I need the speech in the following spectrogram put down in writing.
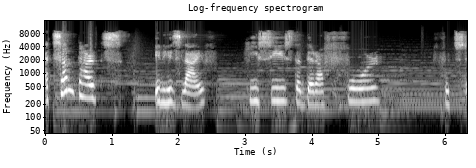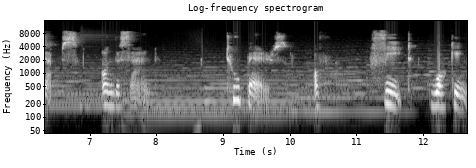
At some parts in his life, he sees that there are four footsteps on the sand, two pairs of feet walking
